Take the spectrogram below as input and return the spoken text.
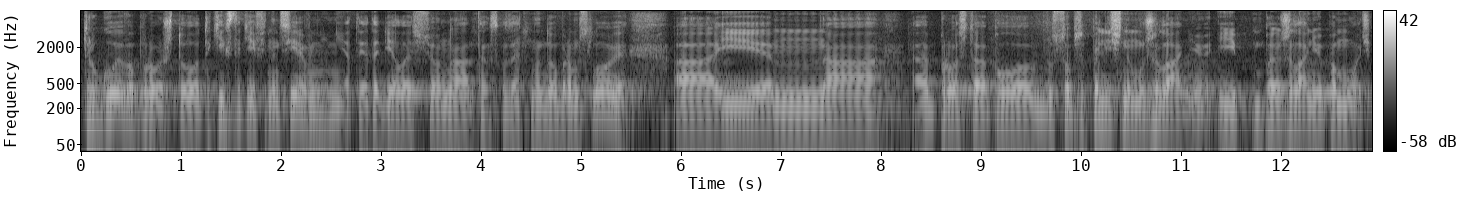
другой вопрос, что таких статей финансирования нет, и это делалось все на, так сказать, на добром слове а, и м, на э, просто по, собственно, по личному желанию и по желанию помочь.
